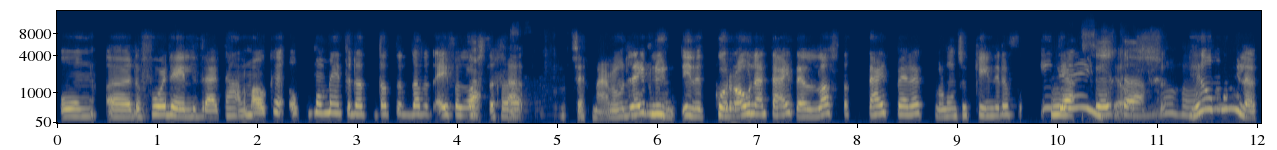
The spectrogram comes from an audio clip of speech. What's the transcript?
om uh, de voordelen eruit te halen. Maar ook op momenten dat, dat, dat het even lastig gaat. Zeg maar. Want we leven nu in het coronatijd, een lastig tijdperk voor onze kinderen, voor iedereen. Ja, zeker. Mhm. Heel moeilijk.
